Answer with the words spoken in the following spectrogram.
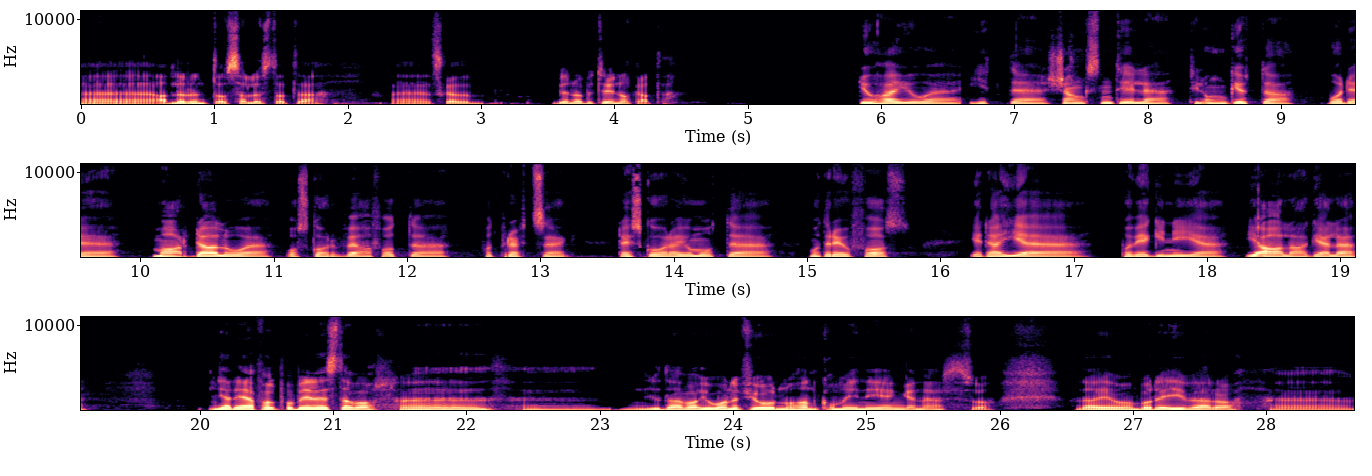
uh, alle rundt oss har lyst til at det uh, skal begynne å bety noe. At det. Du har jo uh, gitt sjansen til, uh, til unggutter. Både Mardal og, og Skorve har fått, fått prøvd seg. De skåra jo mot, mot Raufoss. Er de på vei inn i, i A-laget, eller? Ja, det er iallfall på billista vår. Uh, uh, der var Johan i fjor når han kom inn i gjengen her. Så det er jo både Iver og uh,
